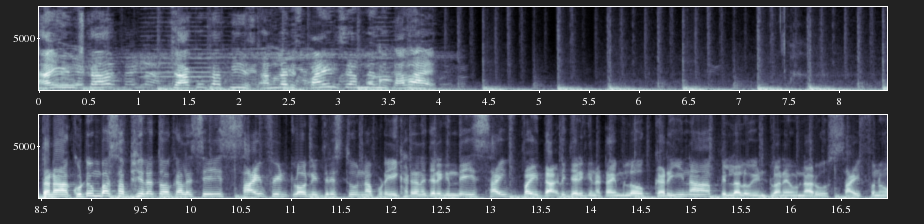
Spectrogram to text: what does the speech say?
ढाई इंच का चाकू का पीस अंदर स्पाइन से हमने निकाला है। తన కుటుంబ సభ్యులతో కలిసి సైఫ్ ఇంట్లో నిద్రిస్తున్నప్పుడు ఈ ఘటన జరిగింది. సైఫ్ పై దాడి జరిగిన టైంలో కరీనా పిల్లలు ఇంట్లోనే ఉన్నారు. సైఫ్ను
